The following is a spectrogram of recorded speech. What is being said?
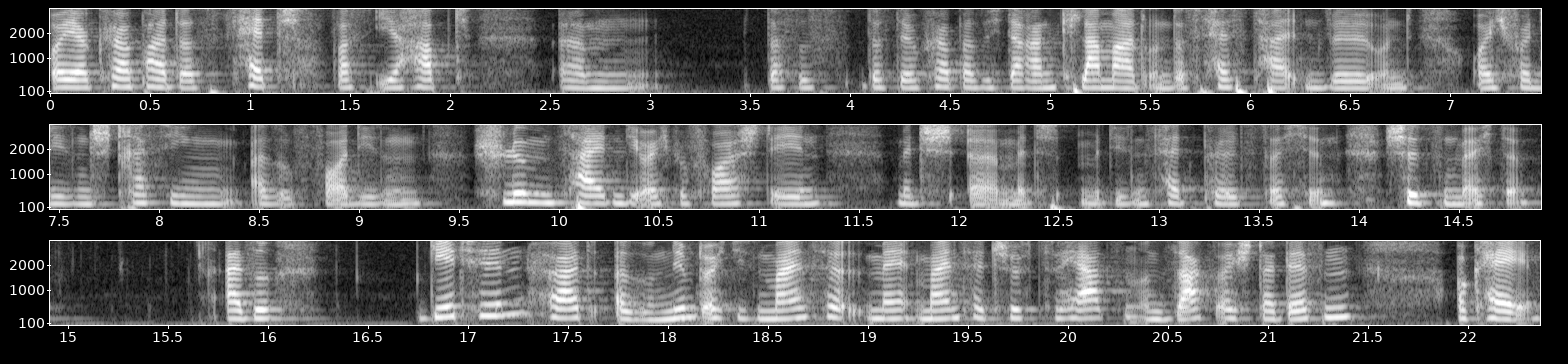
euer Körper das Fett, was ihr habt, ähm, dass, es, dass der Körper sich daran klammert und das festhalten will und euch vor diesen stressigen, also vor diesen schlimmen Zeiten, die euch bevorstehen, mit, äh, mit, mit diesen Fettpölsterchen schützen möchte. Also geht hin, hört, also nehmt euch diesen Mindset-Shift zu Herzen und sagt euch stattdessen, okay,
